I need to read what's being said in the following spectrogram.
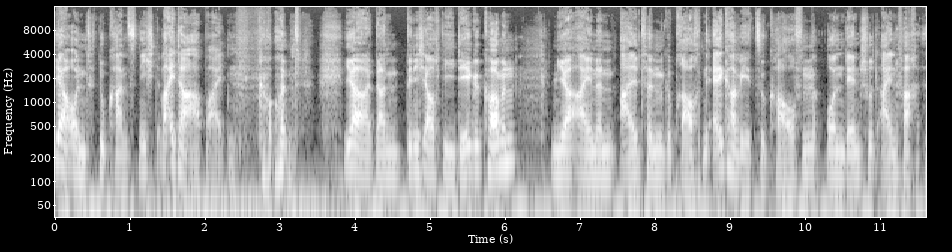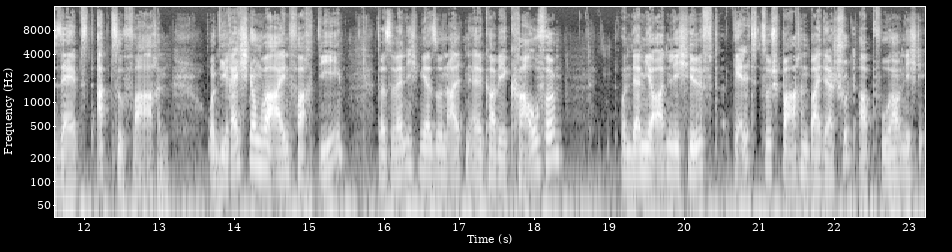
Ja, und du kannst nicht weiterarbeiten. Und ja, dann bin ich auf die Idee gekommen, mir einen alten gebrauchten LKW zu kaufen und den Schutt einfach selbst abzufahren. Und die Rechnung war einfach die, dass wenn ich mir so einen alten LKW kaufe und der mir ordentlich hilft, Geld zu sparen bei der Schuttabfuhr und ich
